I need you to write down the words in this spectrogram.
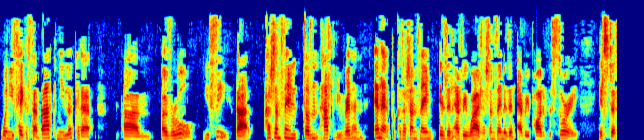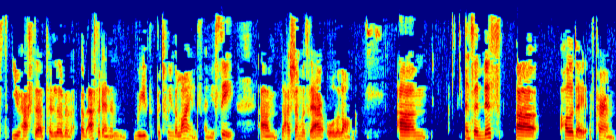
when you take a step back and you look at it um, overall, you see that Hashem's name doesn't have to be written in it because Hashem's name is in every word. Hashem's name is in every part of the story. It's just you have to put a little bit of effort in and read between the lines, and you see um, that Hashem was there all along. Um, and so this uh, holiday of Purim,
